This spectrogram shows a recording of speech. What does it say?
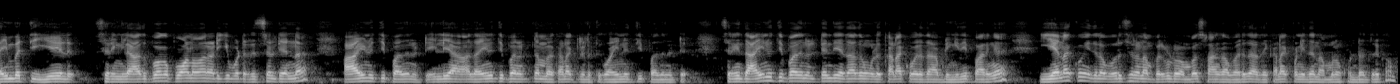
ஐம்பத்தி ஏழு. சரிங்களா? அது போக போன வாரம் அடிக்கப்பட்ட ரிசல்ட் என்ன? ஐநூற்றி பதினெட்டு இல்லையா? அந்த ஐநூற்றி பதினெட்டு நம்ம கணக்கில் எடுத்துக்குவோம். ஐநூற்றி பதினெட்டு. சரி இந்த ஐநூற்றி பதினெட்டுலேருந்து ஏதாவது உங்களுக்கு கணக்கு வருதா அப்படிங்கிறதையும் பாருங்கள் எனக்கும் இதில் ஒரு சில நம்பர்கள் ரொம்ப ஸ்ட்ராங்காக வருது. அதை கணக்கு பண்ணி தான் நம்மளும் கொண்டு வந்திருக்கோம்.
